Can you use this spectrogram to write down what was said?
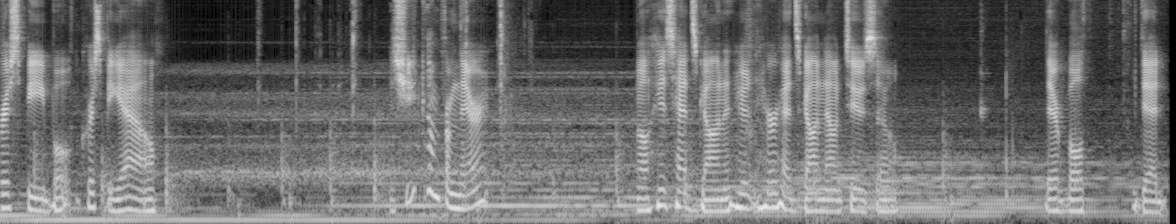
Crispy, bo crispy gal. She come from there? Well, his head's gone, and her, her head's gone now too. So they're both dead.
